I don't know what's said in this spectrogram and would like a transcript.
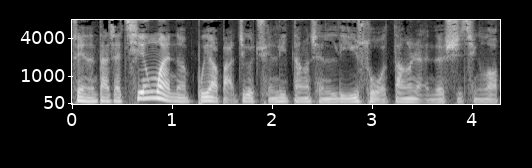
所以呢，大家千万呢不要把这个权利当成理所当然的事情了。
